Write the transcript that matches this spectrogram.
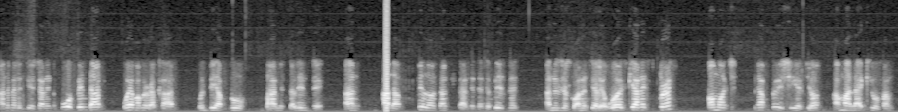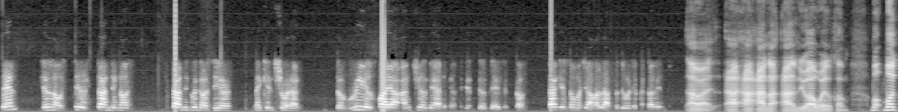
and the meditation in hoping that wherever my record would be approved by Mr. Lindsay and other pillars that standing in the business. And I just want to tell you, words can't express how much we appreciate you. A man like you from then till now still standing us, standing with us here, making sure that the real fire and chill behind the music is still blazing. So thank you so much. You have a lot to do with it, Mr. Lindsay. All right, I, I, and and you are welcome. But but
